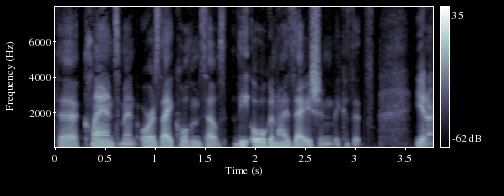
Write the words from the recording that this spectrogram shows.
the Klansmen, or as they call themselves, the organization, because it's, you know,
